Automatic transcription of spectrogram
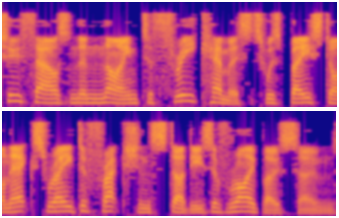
2009 to three chemists was based on X-ray diffraction studies of ribosomes.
